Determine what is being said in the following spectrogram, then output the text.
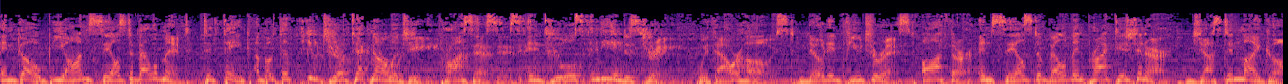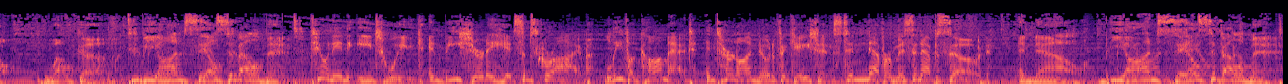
and go beyond sales development to think about the future of technology, processes, and tools in the industry with our host, noted futurist, author, and sales development practitioner, Justin Michael. Welcome to Beyond Sales Development. Tune in each week and be sure to hit subscribe, leave a comment, and turn on notifications to never miss an episode. And now, Beyond Sales Development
